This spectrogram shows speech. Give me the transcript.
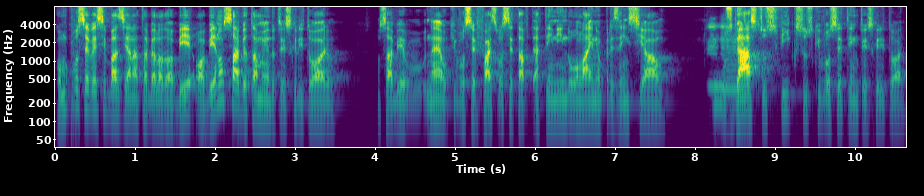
Como que você vai se basear na tabela do OAB? O OAB não sabe o tamanho do teu escritório, não sabe né, o que você faz se você está atendendo online ou presencial, uhum. os gastos fixos que você tem no teu escritório.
